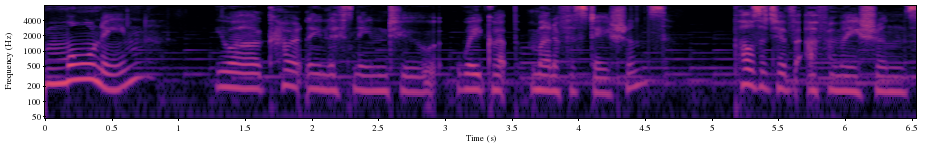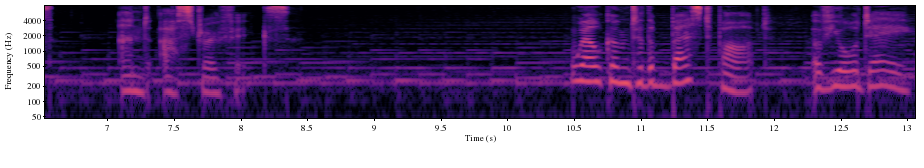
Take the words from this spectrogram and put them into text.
morning. You are currently listening to Wake Up Manifestations, Positive Affirmations, and Astrofix. Welcome to the best part of your day.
